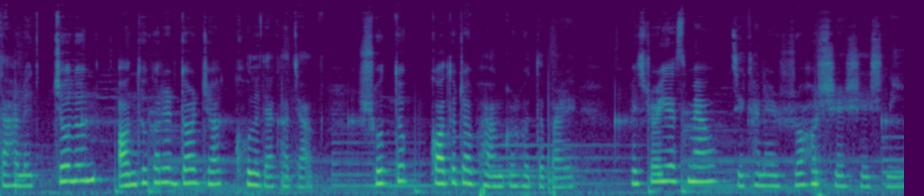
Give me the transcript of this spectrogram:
তাহলে চলুন অন্ধকারের দরজা খুলে দেখা যাক সত্য কতটা ভয়ঙ্কর হতে পারে মিস্টেরিয়াস ম্যাও যেখানে রহস্যের শেষ নেই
